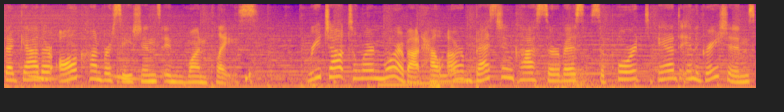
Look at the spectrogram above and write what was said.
that gather all conversations in one place. Reach out to learn more about how our best in class service, support, and integrations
